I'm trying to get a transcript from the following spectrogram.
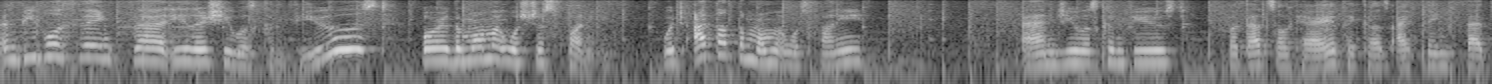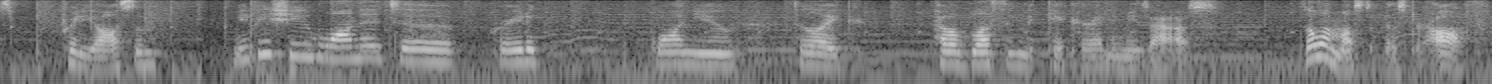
And people think that either she was confused or the moment was just funny, which I thought the moment was funny. Angie was confused, but that's okay because I think that's pretty awesome. Maybe she wanted to pray to Guan Yu to like have a blessing to kick her enemy's ass. Someone must have pissed her off.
